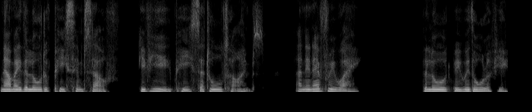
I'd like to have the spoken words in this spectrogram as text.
Now may the Lord of peace himself give you peace at all times and in every way. The Lord be with all of you.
